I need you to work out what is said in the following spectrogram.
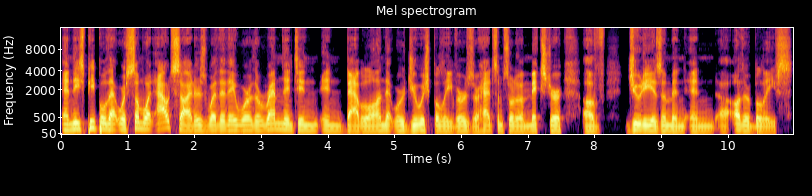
and these people that were somewhat outsiders, whether they were the remnant in in Babylon that were Jewish believers or had some sort of a mixture of Judaism and and uh, other beliefs,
